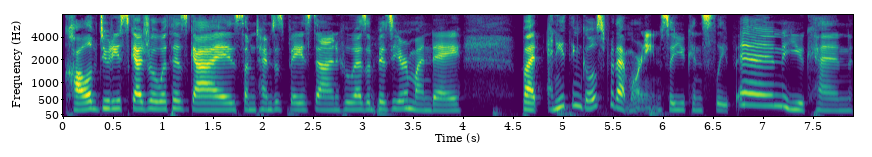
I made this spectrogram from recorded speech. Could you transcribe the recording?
Call of Duty schedule with his guys. Sometimes it's based on who has a busier Monday. But anything goes for that morning. So you can sleep in, you can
